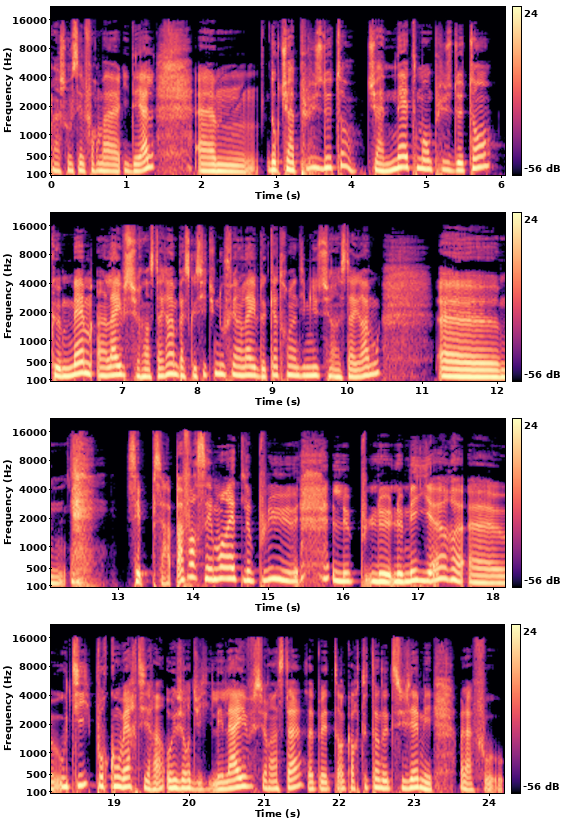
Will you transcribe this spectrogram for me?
je trouve que c'est le format idéal. Euh, donc, tu as plus de temps. Tu as nettement plus de temps que même un live sur Instagram, parce que si tu nous fais un live de 90 minutes sur Instagram, euh, c'est ça va pas forcément être le plus le, le, meilleur euh, outil pour convertir hein, aujourd'hui. Les lives sur Insta, ça peut être encore tout un autre sujet, mais voilà, faut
